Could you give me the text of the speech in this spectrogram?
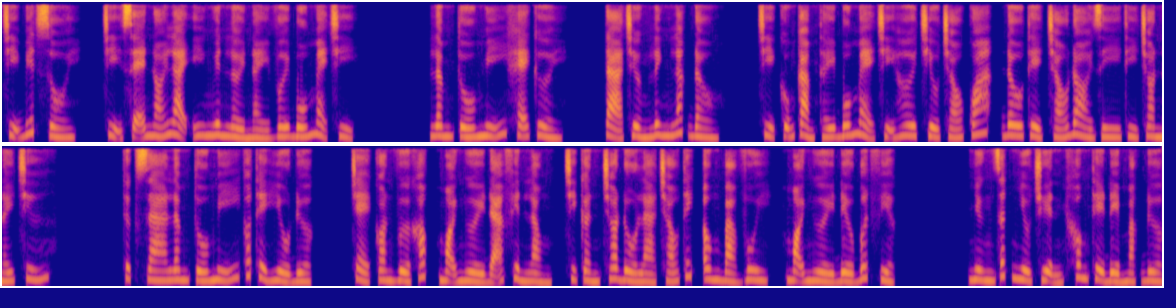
Chị biết rồi, chị sẽ nói lại y nguyên lời này với bố mẹ chị. Lâm Tố Mỹ khẽ cười. Tạ Trường Linh lắc đầu. Chị cũng cảm thấy bố mẹ chị hơi chiều cháu quá, đâu thể cháu đòi gì thì cho nấy chứ. Thực ra Lâm Tố Mỹ có thể hiểu được. Trẻ con vừa khóc, mọi người đã phiền lòng, chỉ cần cho đồ là cháu thích ông bà vui, mọi người đều bớt việc. Nhưng rất nhiều chuyện không thể để mặc được.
